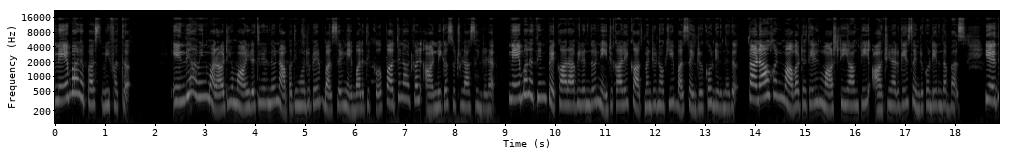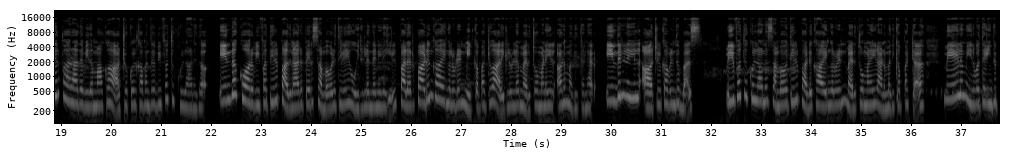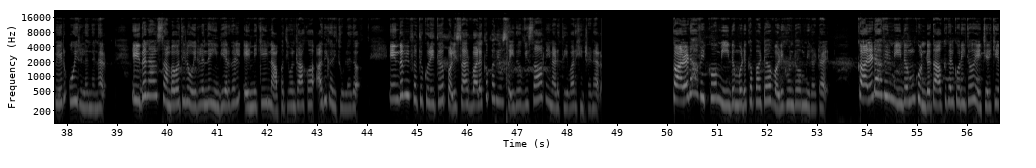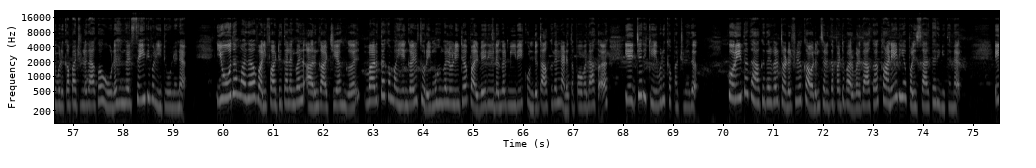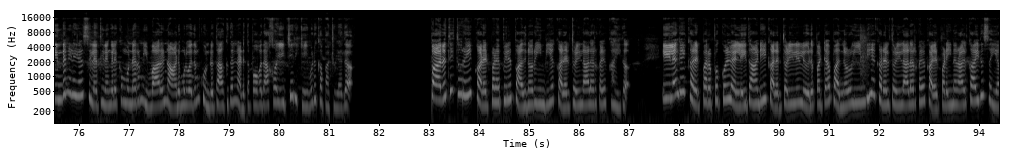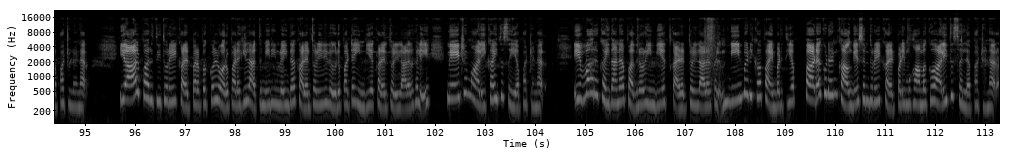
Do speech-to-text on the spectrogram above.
நேபாள பஸ் விபத்து. இந்தியாவின் மராட்டிய மாநிலத்திலிருந்து நாற்பத்தி மூன்று பேர் பஸ்ஸில் நேபாளத்திற்கு பத்து நாட்கள் ஆன்மீக சுற்றுலா சென்றனர். நேபாளத்தின் பெக்காராவிலிருந்து நேற்று காலை காத்மண்டு நோக்கி பஸ் சென்று கொண்டிருந்தது. தனாகன் மாவட்டத்தில் மார்ஸ்டியாங்டி ஆற்றின் அருகே சென்று கொண்டிருந்த பஸ் எதிர்பாராத விதமாக ஆற்றுக்குள் கவர்ந்து விபத்துக்குள்ளானது. இந்த கோர விபத்தில் பதினாறு பேர் சம்பவ இடத்திலே உயிரிழந்த நிலையில் பலர் படுகாயங்களுடன் மீட்கப்பட்டு அருகிலுள்ள மருத்துவமனையில் அனுமதித்தனர். இந்த நிலையில் ஆற்றில் கவிழ்ந்த பஸ் விபத்துக்குள்ளான சம்பவத்தில் படுகாயங்களுடன் மருத்துவமனையில் அனுமதிக்கப்பட்ட மேலும் இருபத்தைந்து பேர் உயிரிழந்தனர். இதனால் சம்பவத்தில் உயிரிழந்த இந்தியர்கள் எண்ணிக்கை நாற்பத்தி ஒன்றாக அதிகரித்துள்ளது. இந்த விபத்து குறித்து போலீசார் வழக்கு பதிவு செய்து விசாரணை நடத்தி வருகின்றனர். கனடாவிற்கு மீண்டும் விடுக்கப்பட்ட வெடிகுண்டு மிரட்டல். கனடாவில் மீண்டும் குண்டு தாக்குதல் குறித்து எச்சரிக்கை விடுக்கப்பட்டுள்ளதாக ஊடகங்கள் செய்தி வெளியிட்டுள்ளன. யூத மத வழிபாட்டு தலங்கள் அருங்காட்சியகங்கள் வர்த்தக மையங்கள் துறைமுகங்கள் உள்ளிட்ட பல்வேறு இடங்கள் மீதே குண்டு தாக்குதல் நடத்தப்போவதாக எச்சரிக்கை விடுக்கப்பட்டுள்ளது. குறித்த தாக்குதல்கள் தொடர்பில் கவனம் செலுத்தப்பட்டு வருவதாக கனேடிய போலீசார் தெரிவித்தனர். இந்த நிலையில் சில தினங்களுக்கு முன்னரும் இவ்வாறு நாடு முழுவதும் குண்டு தாக்குதல் நடத்தப்போவதாக எச்சரிக்கை விடுக்கப்பட்டுள்ளது. பருத்தித்துறை கடற்பரப்பில் பதினோரு இந்திய கடல் தொழிலாளர்கள் கைது. இலங்கை கடற்பரப்புக்குள் எல்லை தாண்டி கடற்தொழிலில் ஈடுபட்ட பதினோரு இந்திய கடல் தொழிலாளர்கள் கடற்படையினரால் கைது செய்யப்பட்டுள்ளனர். யாழ் பருத்தித்துறை கடற்பரப்புக்குள் ஒரு படகில் அத்துமீறி நுழைந்த கடல் தொழிலில் ஈடுபட்ட இந்திய கடல் தொழிலாளர்களே நேற்று மாலை கைது செய்யப்பட்டனர். இவ்வாறு கைதான பதினோரு இந்திய கடற்தொழிலாளர்களும் மீன்பிடிக்க பயன்படுத்திய படகுடன் காங்கேசன்துறை கடற்படை முகாமுக்கு அழைத்து செல்லப்பட்டனர்.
